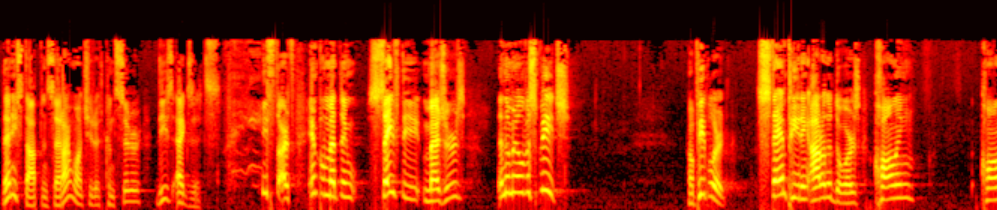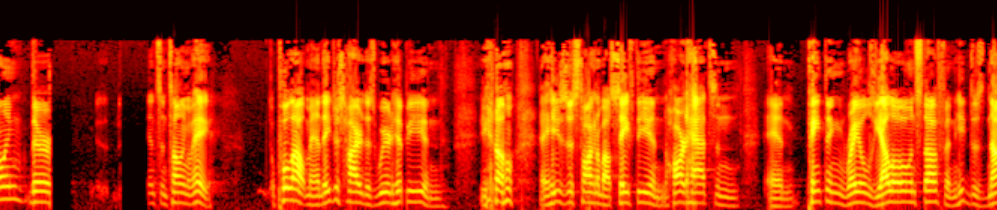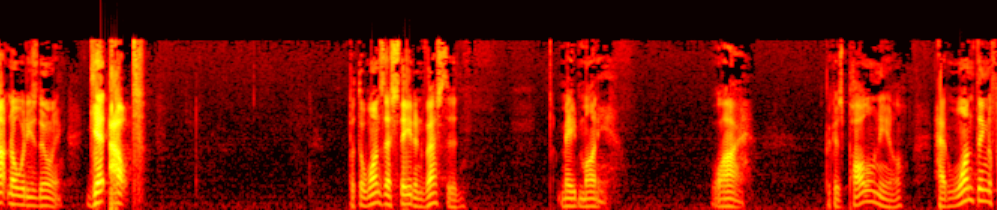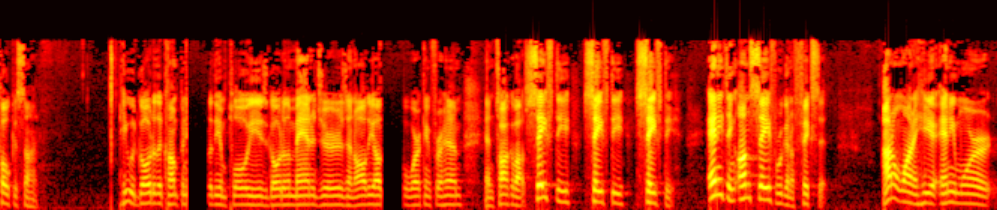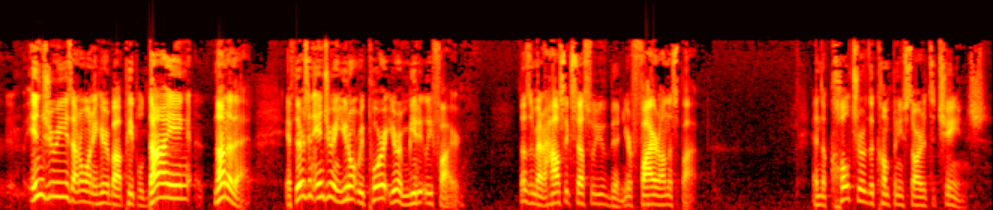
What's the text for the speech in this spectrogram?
Then he stopped and said, I want you to consider these exits. he starts implementing safety measures in the middle of a speech. Now, people are stampeding out of the doors, calling, calling their and telling them, hey, pull out, man. They just hired this weird hippie, and, you know, and he's just talking about safety and hard hats and, and painting rails yellow and stuff, and he does not know what he's doing. Get out. But the ones that stayed invested made money. Why? Because Paul O'Neill had one thing to focus on. He would go to the company, to the employees, go to the managers, and all the other people working for him, and talk about safety, safety, safety. Anything unsafe, we're going to fix it. I don't want to hear any more injuries. I don't want to hear about people dying. None of that. If there's an injury and you don't report, you're immediately fired. Doesn't matter how successful you've been, you're fired on the spot. And the culture of the company started to change.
